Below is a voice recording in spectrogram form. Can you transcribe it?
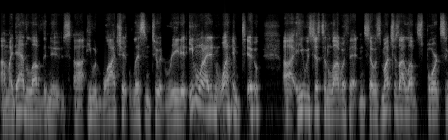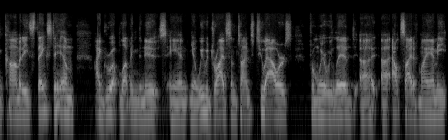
uh, my dad loved the news. Uh, he would watch it, listen to it, read it, even when I didn't want him to. Uh, he was just in love with it. And so, as much as I loved sports and comedies, thanks to him, I grew up loving the news. And you know, we would drive sometimes two hours from where we lived uh, uh, outside of Miami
